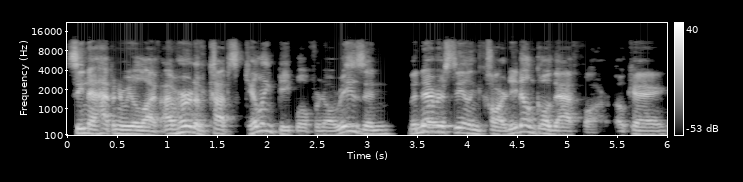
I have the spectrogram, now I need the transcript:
seen that happen in real life. I've heard of cops killing people for no reason, but never Right. stealing a car. They don't go that far. Okay.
